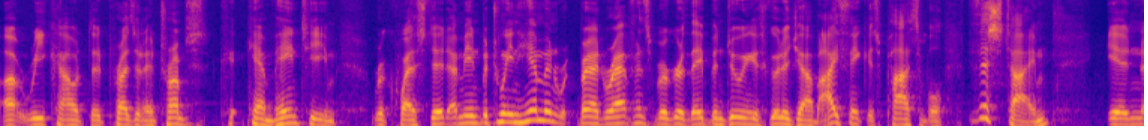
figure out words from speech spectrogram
uh, recount that President Trump's c- campaign team requested. I mean, between him and Brad Raffensperger, they've been doing as good a job, I think, as possible this time in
